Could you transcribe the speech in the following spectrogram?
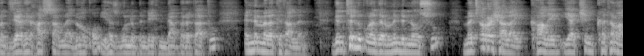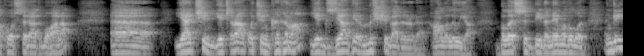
በእግዚአብሔር ሀሳብ ላይ በመቆም የህዝቡን ልብ እንዴት እንዳበረታቱ እንመለከታለን። ግን ትልቁ ነገር ምንድን ነው? እሱ መጨረሻ ላይ ካሌብ ያችን ከተማ ከወሰዳት በኋላ ያችን የጭራቆችን ከተማ የእግዚአብሔር ምሽግ አደረጋት። ሃሌሉያ blessed be name of Lord። እንግዲህ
